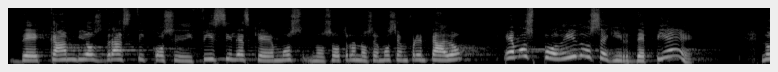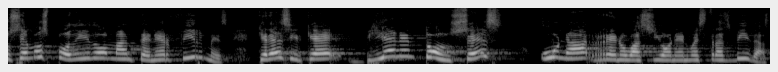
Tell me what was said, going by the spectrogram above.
de cambios drásticos y difíciles que hemos, nosotros nos hemos enfrentado, hemos podido seguir de pie. Nos hemos podido mantener firmes. Quiere decir que viene entonces una renovación en nuestras vidas.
